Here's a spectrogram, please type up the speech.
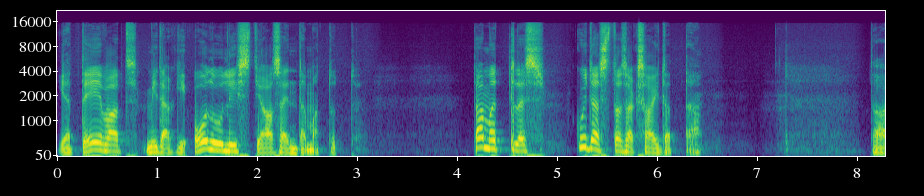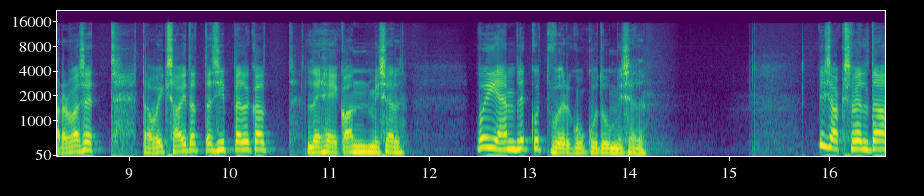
ja teevad midagi olulist ja asendamatut. ta mõtles, kuidas ta saaks aidata ta arvas, et ta võiks aidata sipelgalt lehe kandmisel või ämblikut võrgu kudumisel. lisaks veel ta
